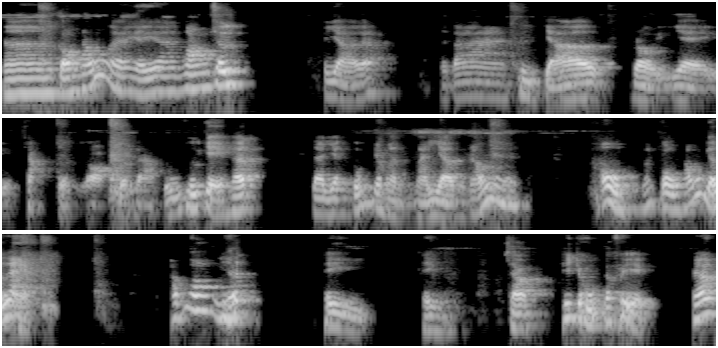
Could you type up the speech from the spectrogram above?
À, con nấu à, vậy à, ngon sư? Bây giờ á người ta đi chợ rồi về sắp rồi gọt rồi làm đủ thứ chuyện hết. Ta dân cúng cho mình mà giờ mình nói à, ô cô nấu dữ à. Không ngon gì hết. Thì thì sao? Thí chủ ta phiền không?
